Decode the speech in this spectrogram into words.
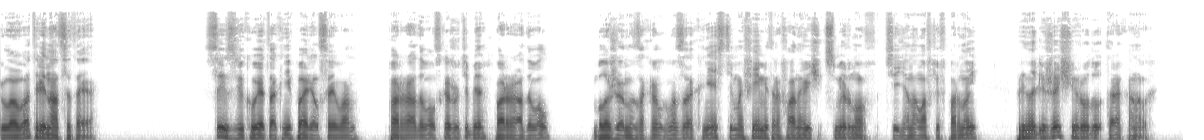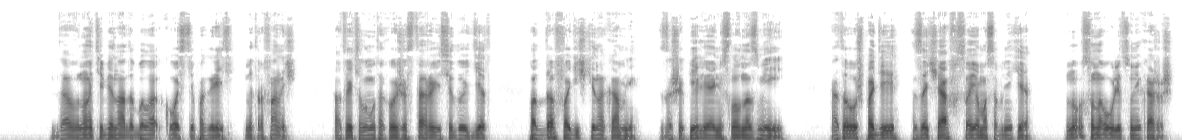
Глава 13 С извеку я так не парился, Иван. Порадовал, скажу тебе, порадовал. Блаженно закрыл глаза князь Тимофей Митрофанович Смирнов, сидя на лавке в парной, принадлежащей роду Таракановых. «Давно тебе надо было кости погреть, Митрофаныч», — ответил ему такой же старый и седой дед, поддав водички на камни. Зашипели они, словно змеи. «А то уж поди, зачав в своем особняке. Носу на улицу не кажешь».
